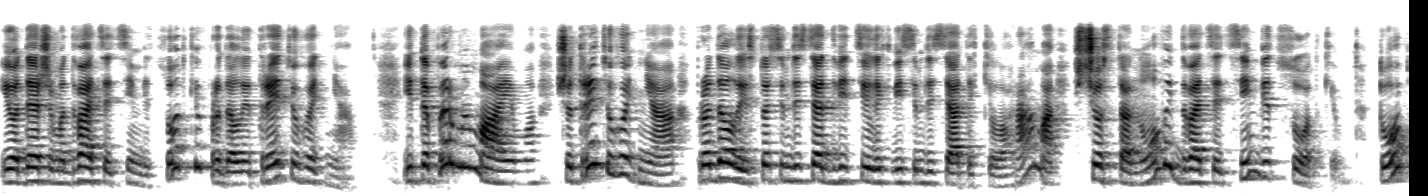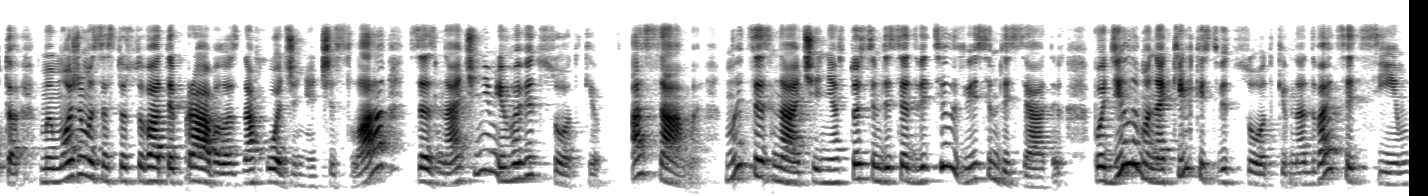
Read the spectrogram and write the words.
і одержимо 27% продали третього дня. І тепер ми маємо, що третього дня продали 172,8 кг, що становить 27%. Тобто ми можемо застосувати правило знаходження числа за значенням його відсотків. А саме, ми це значення 172,8 поділимо на кількість відсотків на 27,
